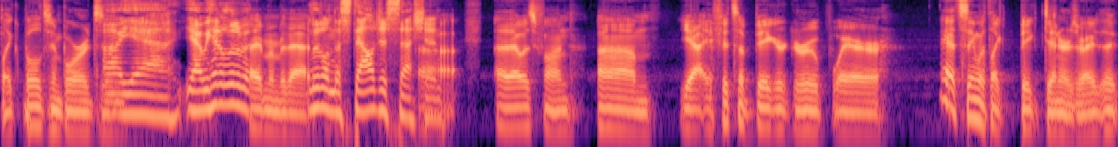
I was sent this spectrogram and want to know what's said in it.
like bulletin boards. Oh and yeah, yeah. We had a little bit, I remember that. a little nostalgia session. Uh, uh, that was fun. Um, yeah, if it's a bigger group where, yeah, it's same with like big dinners, right?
